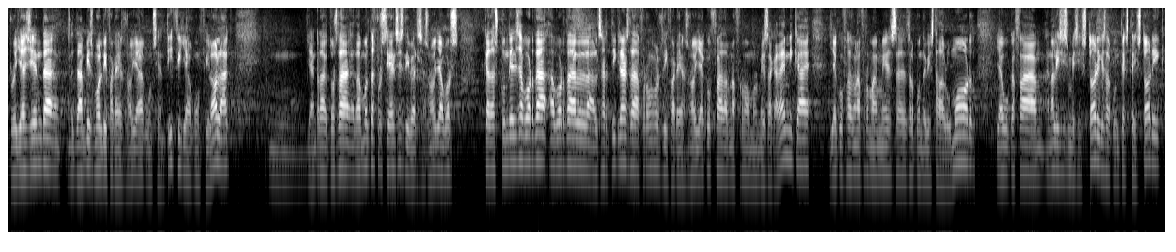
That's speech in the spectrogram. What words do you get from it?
però hi ha gent d'àmbits molt diferents, no? hi ha algun científic, hi ha algun filòleg, mm, hi ha redactors de, de moltes procedències diverses, no? llavors cadascun d'ells aborda, aborda el, els articles de formes diferents, no? hi ha que ho fa d'una forma molt més acadèmica, hi ha que ho fa d'una forma més des del punt de vista de l'humor, hi ha algú que fa anàlisis més històrics del context històric,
